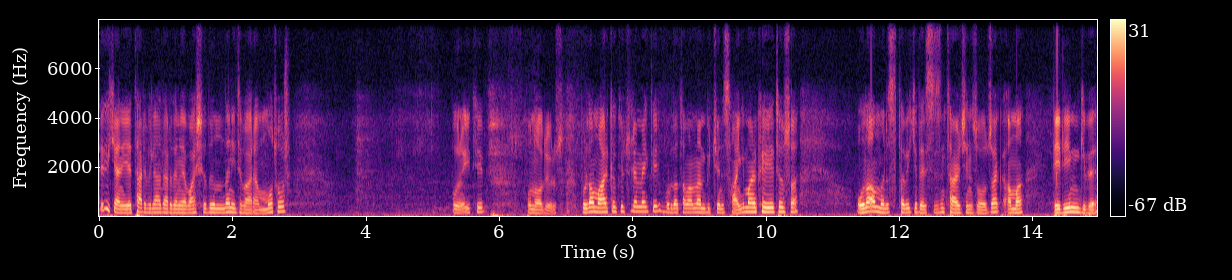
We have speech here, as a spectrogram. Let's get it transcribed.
dedik yani yeter birader demeye başladığından itibaren motor bunu itip bunu alıyoruz. Burada marka kötülemek değil. Burada tamamen bütçeniz hangi markaya yetiyorsa onu almanız tabii ki de sizin tercihiniz olacak ama dediğim gibi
